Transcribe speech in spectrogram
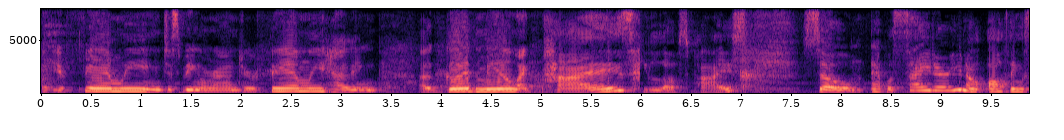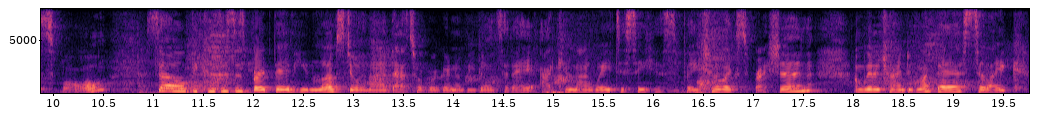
of your family and just being around your family having a good meal like pies he loves pies so apple cider, you know, all things fall. So because it's his birthday and he loves doing that, that's what we're going to be doing today. I cannot wait to see his facial expression. I'm going to try and do my best to like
